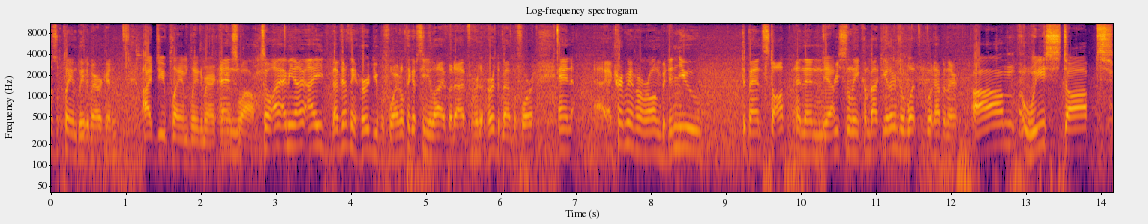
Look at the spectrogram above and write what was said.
also play in Bleed American. I do play in Bleed American And as well. So I, I mean, I, I, I've definitely heard you before. I don't think I've seen you live, but I've heard, heard the band before. And uh, correct me if I'm wrong, but didn't you the band stop and then recently come back together? So what what happened there? We stopped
